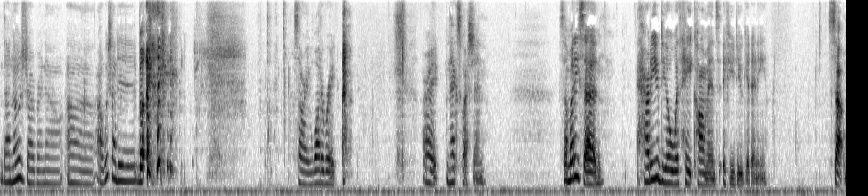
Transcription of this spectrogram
that nose job right now uh i wish i did but Sorry, water break. All right, next question. Somebody said, How do you deal with hate comments if you do get any? So,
